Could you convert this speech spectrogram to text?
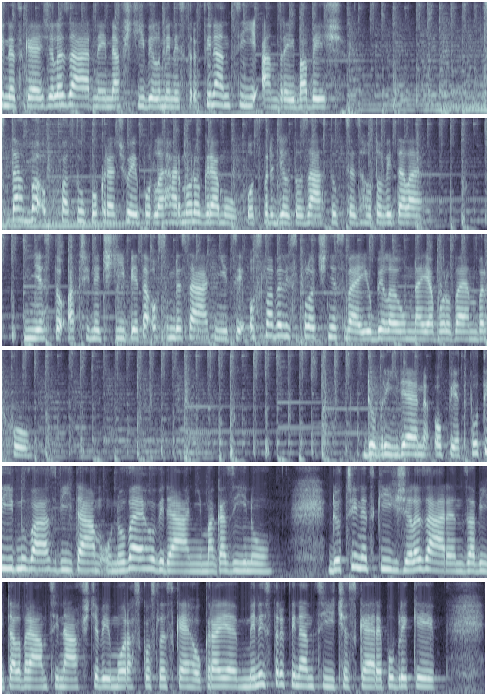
Třinecké železárny navštívil ministr financí Andrej Babiš. Stavba obchvatu pokračuje podle harmonogramu, potvrdil to zástupce zhotovitele. Město a třinečtí 85 oslavili společně své jubileum na Javorovém vrchu. Dobrý den, opět po týdnu vás vítám u nového vydání magazínu. Do třineckých železáren zavítal v rámci návštěvy Moravskosleského kraje ministr financí České republiky.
